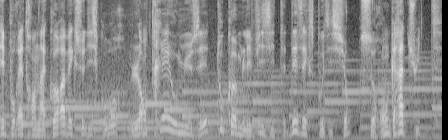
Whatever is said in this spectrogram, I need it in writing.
Et pour être en accord avec ce discours, l'entrée au musée, tout comme les visites des expositions, seront gratuites.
